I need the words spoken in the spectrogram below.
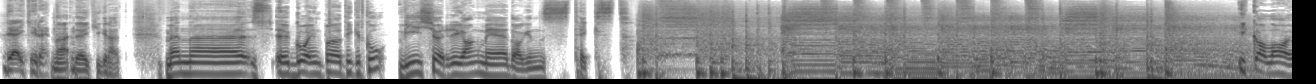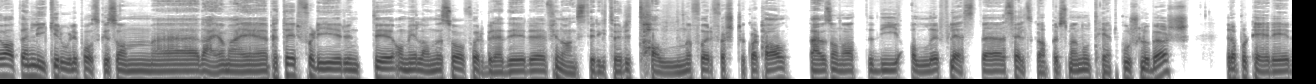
Det er ikke greit. Nei, det er ikke greit. Men uh, gå inn på Ticketco. Vi kjører i gang med dagens tekst. Ikke alle har jo hatt en like rolig påske som eh, deg og meg, Petter. Fordi rundt om i landet så forbereder finansdirektører tallene for første kvartal. Det er jo sånn at de aller fleste selskaper som er notert på Oslo Børs, rapporterer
